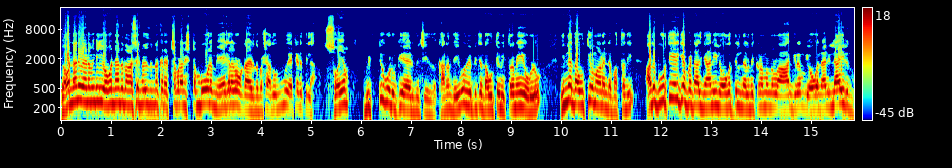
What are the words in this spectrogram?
യോഹന്നാന് വേണമെങ്കിൽ യോഹന്നാന്റെ നാശങ്ങളിൽ നിന്നൊക്കെ രക്ഷപ്പെടാൻ ഇഷ്ടംപോലെ മേഖലകൾ ഉണ്ടായിരുന്നു പക്ഷെ അതൊന്നും ഏറ്റെടുത്തില്ല. സ്വയം വിട്ടുകൊടുക്കുകയായിരുന്നു ചെയ്തത്. കാരണം ദൈവം ഏൽപ്പിച്ച ദൗത്യം ഇത്രമേ ഉള്ളൂ. ഇന്ന ദൗത്യമാണ് എന്റെ പദ്ധതി. അത് പൂർത്തീകരിക്കപ്പെട്ടാൽ ഞാൻ ഈ ലോകത്തിൽ നിലനിൽക്കണമെന്നുള്ള ആഗ്രഹം യോഹന്നാനില്ലായിരുന്നു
